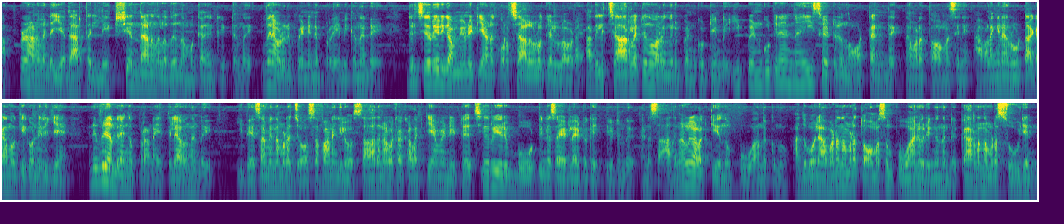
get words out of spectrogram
അപ്പോഴാണ് ഇവന്റെ യഥാർത്ഥ ലക്ഷ്യം എന്താണെന്നുള്ളത് നമുക്ക് അങ്ങ് കിട്ടുന്നത്. ഇവൻ അവിടെ ഒരു പെണ്ണിനെ പ്രേമിക്കുന്നുണ്ട്. ഇതൊരു ചെറിയൊരു കമ്മ്യൂണിറ്റിയാണ്. കുറച്ച് ആളുകളൊക്കെ ഉള്ള അവിടെ. അതിൽ ചാർലറ്റ് എന്ന് പറയുന്ന ഒരു പെൺകുട്ടി ഉണ്ട് ഈ പെൺകുട്ടിനെ നൈസായിട്ടൊരു നോട്ടുണ്ട് നമ്മുടെ തോമസിന്. അവളെങ്ങനെ റൂട്ടാക്കാൻ നോക്കിക്കൊണ്ടിരിക്കുക പിന്നെ ഇവർ തമ്മിൽ അങ്ങ് പ്രണയത്തിലാവുന്നുണ്ട്. ഇതേ സമയം നമ്മുടെ ജോസഫ് ആണെങ്കിലോ സാധനങ്ങളൊക്കെ കളക്ട് ചെയ്യാൻ വേണ്ടിയിട്ട് ചെറിയൊരു ബോട്ടിന്റെ സൈഡിലായിട്ടൊക്കെ എത്തിയിട്ടുണ്ട്. അങ്ങനെ സാധനങ്ങൾ കളക്ട് ചെയ്യുന്നു പോവാൻ നിൽക്കുന്നു. അതുപോലെ അവിടെ നമ്മുടെ തോമസും പോവാൻ ഒരുങ്ങുന്നുണ്ട്. കാരണം നമ്മുടെ സൂര്യൻ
